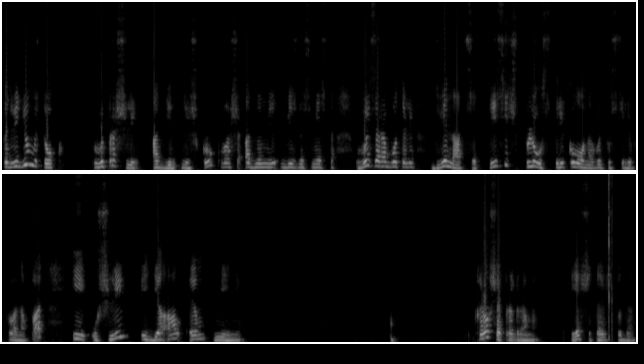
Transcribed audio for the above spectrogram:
Подведем итог. Вы прошли один лишь круг, ваше одно бизнес-место. Вы заработали 12 тысяч, плюс три клона выпустили в клонопад и ушли идеал М-мини. Хорошая программа? Я считаю, что да.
